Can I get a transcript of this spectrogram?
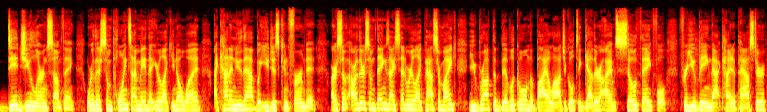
did you learn something? Were there some points I made that you're like, you know what? I kind of knew that, but you just confirmed it. Are some are there some things I said where you're like, Pastor Mike, you brought the biblical and the biological together? I am so thankful for you being that kind of pastor.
